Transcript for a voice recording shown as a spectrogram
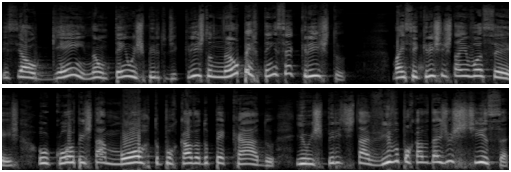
e se alguém não tem o Espírito de Cristo, não pertence a Cristo. Mas se Cristo está em vocês, o corpo está morto por causa do pecado, e o espírito está vivo por causa da justiça.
